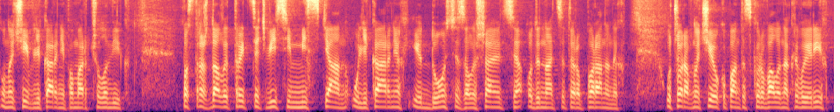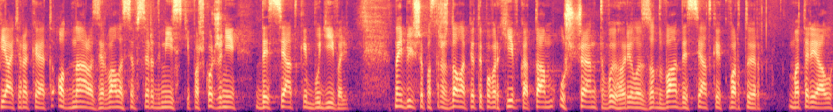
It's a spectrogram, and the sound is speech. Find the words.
Уночі в лікарні помер чоловік. Постраждали 38 містян у лікарнях і досі залишаються 11 поранених. Учора вночі окупанти скерували на кривий ріг 5 ракет. Одна розірвалася в середмісті. Пошкоджені десятки будівель. Найбільше постраждала п'ятиповерхівка. Там ущент вигоріли зо два десятки квартир. Матеріал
